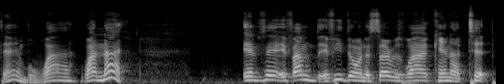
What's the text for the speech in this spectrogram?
damn, but why? Why not? You know I'm saying if I'm if he doing the service, why can't I tip?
